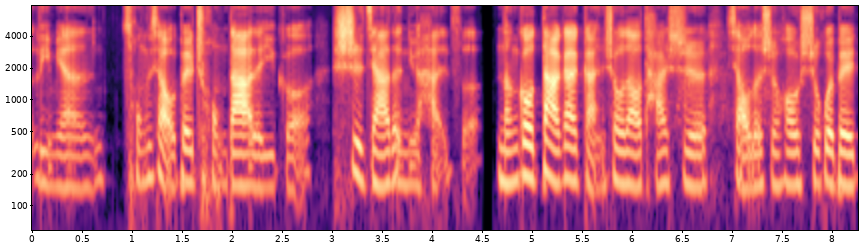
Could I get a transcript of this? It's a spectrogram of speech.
里面从小被宠大的一个世家的女孩子，能够大概感受到她是小的时候是会被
